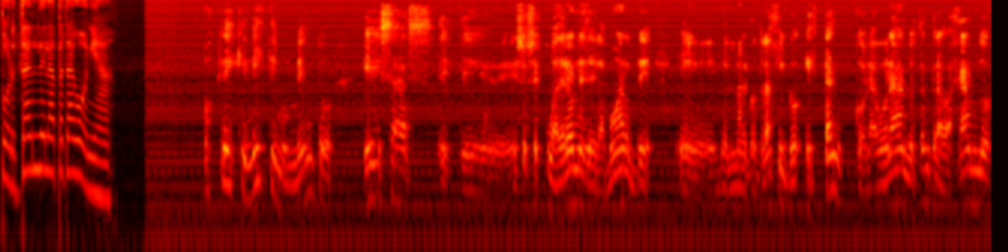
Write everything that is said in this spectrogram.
portal de la Patagonia. ¿Vos crees que en este momento esas, este, esos escuadrones de la muerte, eh, del narcotráfico, están colaborando, están trabajando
